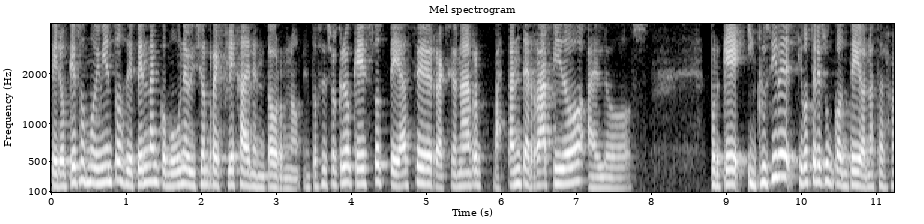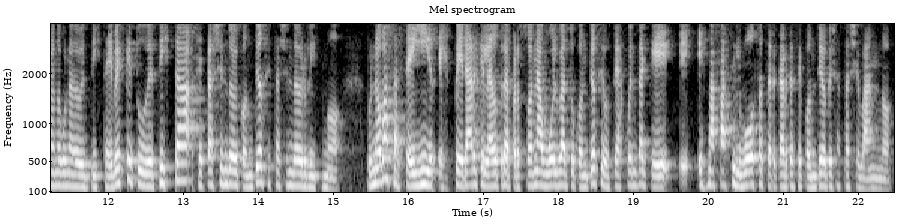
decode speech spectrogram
pero que esos movimientos dependan como una visión refleja del entorno. Entonces yo creo que eso te hace reaccionar bastante rápido a los... Porque inclusive si vos tenés un conteo, no estás trabajando con una dentista, y ves que tu dentista se está yendo de conteo, se está yendo de ritmo, pues no vas a seguir, esperar que la otra persona vuelva a tu conteo si vos te das cuenta que eh, es más fácil vos acercarte a ese conteo que ella está llevando.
